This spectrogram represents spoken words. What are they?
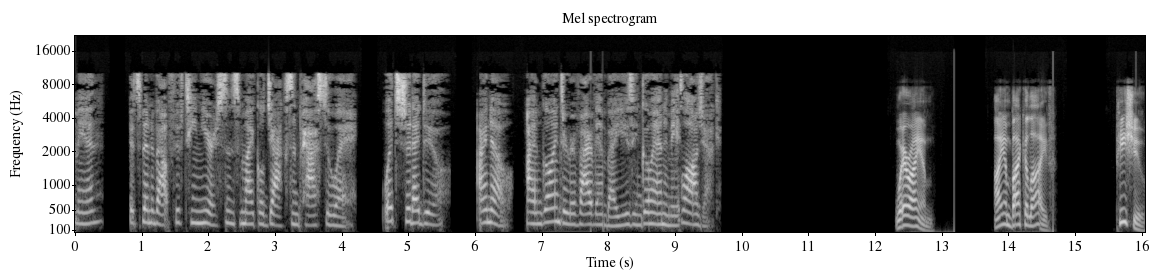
Man, it's been about 15 years since Michael Jackson passed away. What should I do? I know, I am going to revive him by using GoAnimate logic. Where I am. I am back alive. Pichu.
